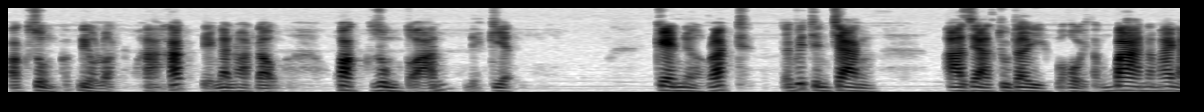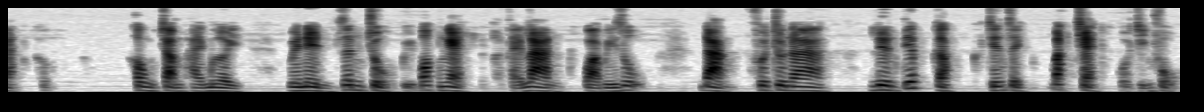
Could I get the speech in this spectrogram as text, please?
hoặc dùng các điều luật hà khắc để ngăn hoạt động hoặc dùng tòa án để kiện. Ken Rack đã viết trên trang Asia Today vào hồi tháng 3 năm 2020 về nền dân chủ bị bóp nghẹt ở Thái Lan qua ví dụ đảng Fortuna liên tiếp gặp chiến dịch bắt chẹt của chính phủ.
